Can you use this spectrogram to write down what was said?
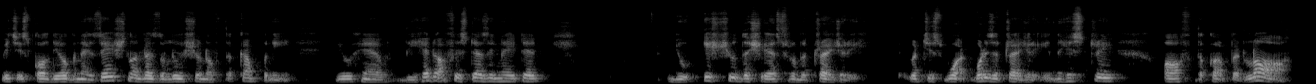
which is called the organizational resolution of the company, you have the head office designated, you issue the shares from the treasury which is what? What is a treasury? In the history of the corporate law,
